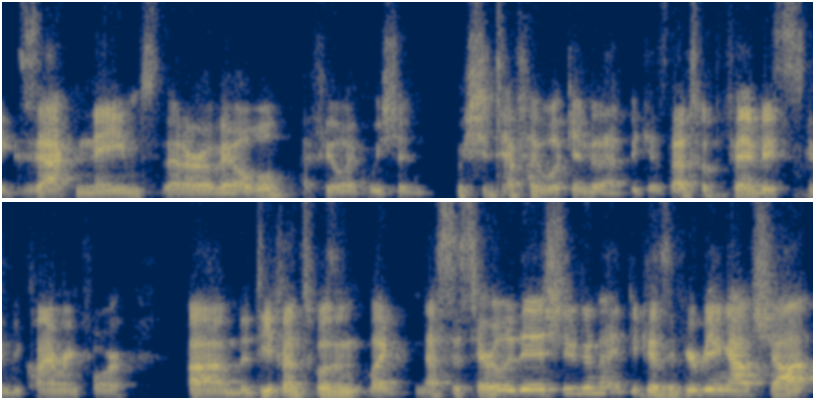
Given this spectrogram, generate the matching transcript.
exact names that are available. I feel like we should we should definitely look into that because that's what the fan base is going to be clamoring for. Um, the defense wasn't like necessarily the issue tonight because if you're being outshot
